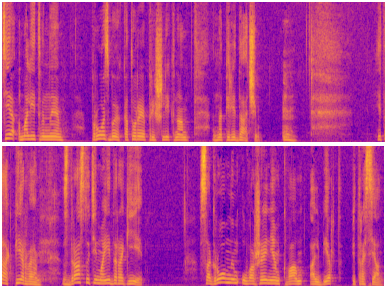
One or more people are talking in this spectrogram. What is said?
те молитвенные просьбы, которые пришли к нам на передачу. Итак, первое. Здравствуйте, мои дорогие! С огромным уважением к вам, Альберт Петросян.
